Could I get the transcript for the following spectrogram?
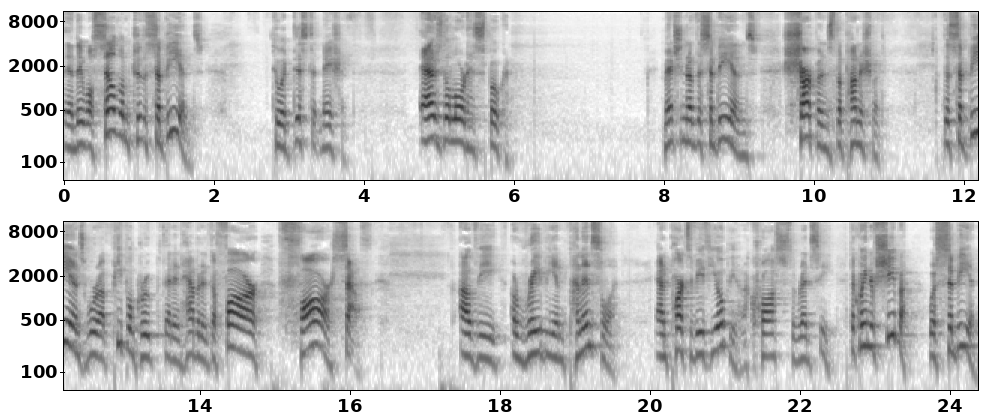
and they will sell them to the Sabaeans, to a distant nation, as the Lord has spoken. Mention of the Sabaeans sharpens the punishment. The Sabaeans were a people group that inhabited the far, far south of the Arabian Peninsula and parts of Ethiopia across the Red Sea. The Queen of Sheba was Sabaean.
